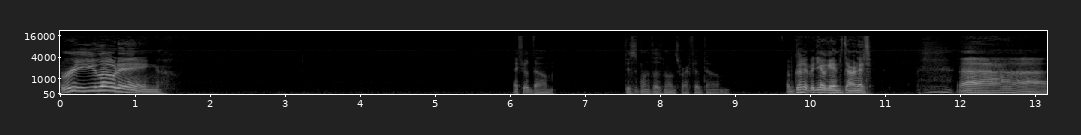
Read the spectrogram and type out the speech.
reloading. I feel dumb. This is one of those moments where I feel dumb. I'm good at video games, darn it. ah.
